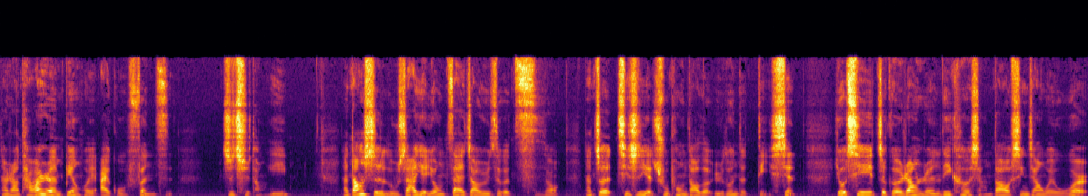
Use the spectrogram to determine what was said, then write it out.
那让台湾人变回爱国分子，支持统一。那当时卢沙也用再教育这个词哦，那这其实也触碰到了舆论的底线。尤其这个让人立刻想到新疆维吾尔，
